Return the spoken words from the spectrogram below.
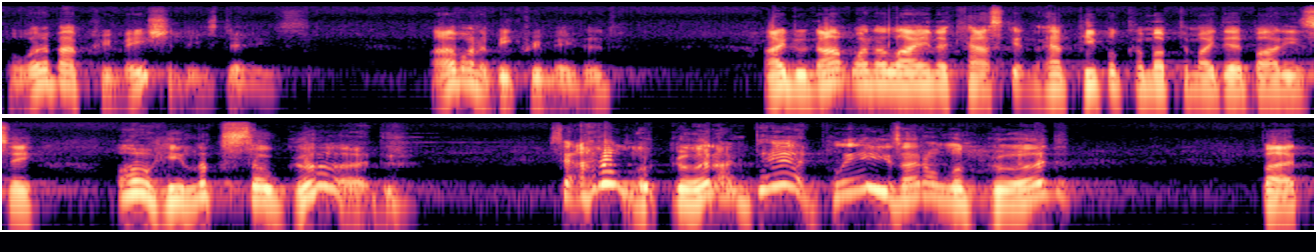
But what about cremation these days? I want to be cremated. I do not want to lie in a casket and have people come up to my dead body and say, Oh, he looks so good. Say, I don't look good. I'm dead. Please, I don't look good. But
